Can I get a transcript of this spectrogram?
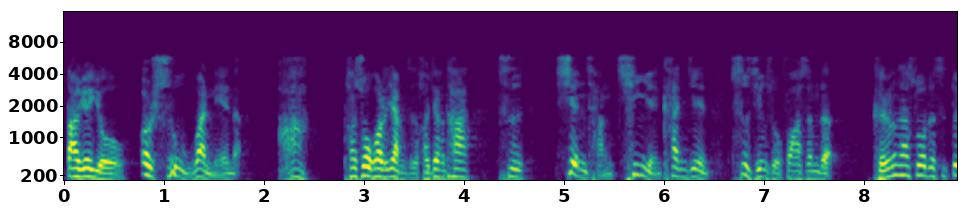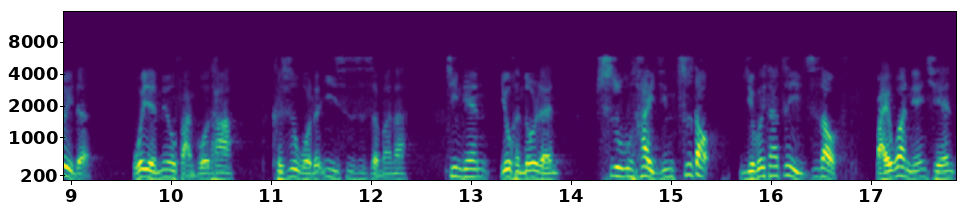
大约有二十五万年了啊。他说话的样子好像他是。现场亲眼看见事情所发生的，可能他说的是对的，我也没有反驳他。可是我的意思是什么呢？今天有很多人似乎他已经知道，以为他自己知道百万年前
